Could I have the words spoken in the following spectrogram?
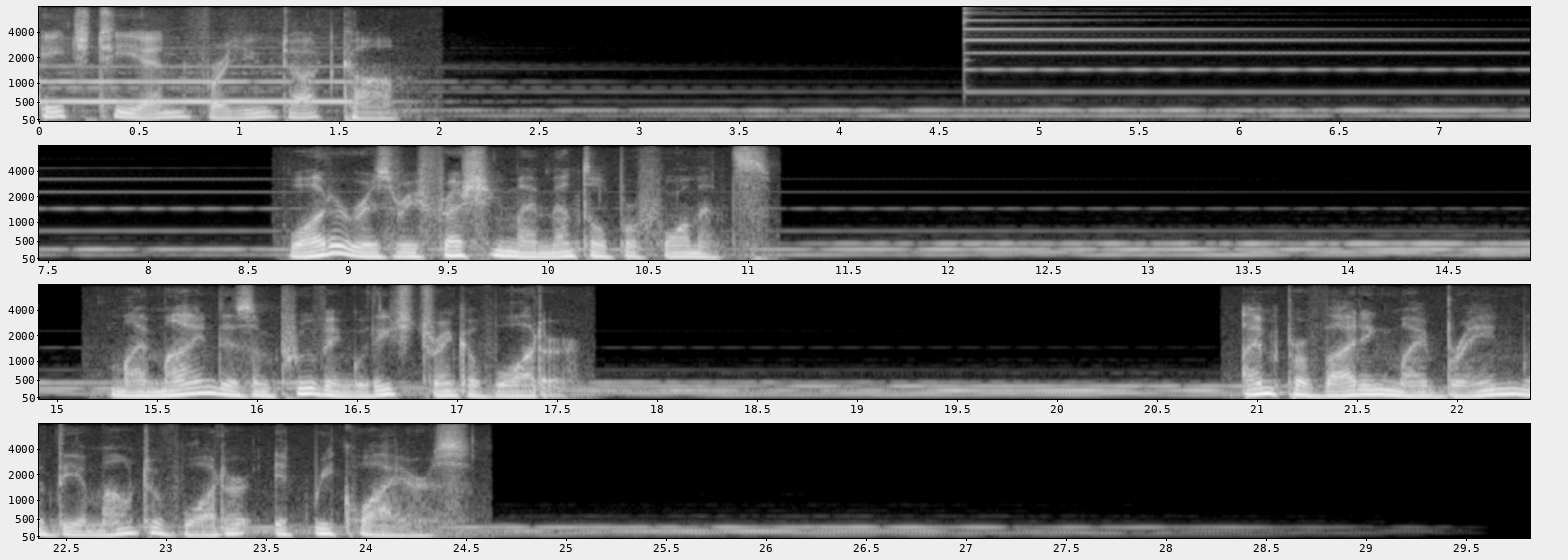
HTN4U.com. Water is refreshing my mental performance. My mind is improving with each drink of water. I'm providing my brain with the amount of water it requires.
